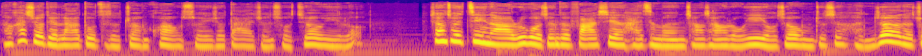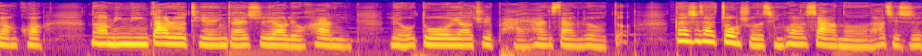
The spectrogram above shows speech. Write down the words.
然后开始有点拉肚子的状况，所以就带来诊所就医了。像最近啊，如果真的发现孩子们常常容易有这种就是很热的状况，那明明大热天应该是要流汗流多，要去排汗散热的，但是在中暑的情况下呢，他其实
